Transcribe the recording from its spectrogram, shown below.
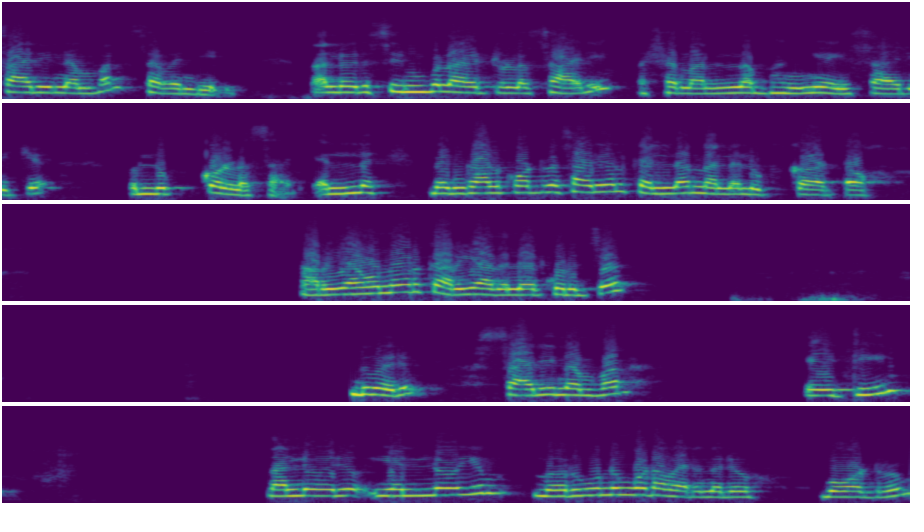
സാരി നമ്പർ സെവന്റീൻ നല്ലൊരു സിമ്പിൾ ആയിട്ടുള്ള സാരി പക്ഷെ നല്ല ഭംഗിയായി സാരിക്ക്. ഒരു ലുക്കുള്ള സാരി. എല്ലാ ബംഗാൾ കോട്ടൺ സാരികൾക്കെല്ലാം നല്ല ലുക്ക് കേട്ടോ. അറിയാവുന്നവർക്ക് അറിയാം അതിനെക്കുറിച്ച്. ഇത് വരും. സാരി നമ്പർ എയ്റ്റീൻ നല്ലൊരു യെല്ലോയും മെറൂണും കൂടെ വരുന്നൊരു ബോർഡറും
